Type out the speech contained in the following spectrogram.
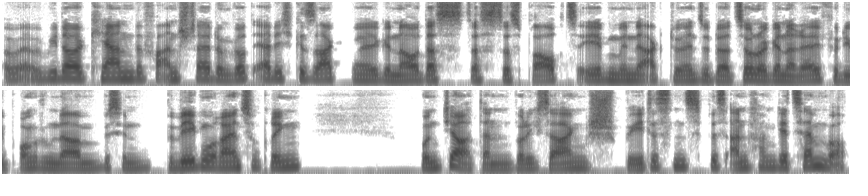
äh, wiederkehrende Veranstaltung wird, ehrlich gesagt, weil genau das, das, das braucht es eben in der aktuellen Situation oder generell für die Branche, um da ein bisschen Bewegung reinzubringen. Und ja, dann würde ich sagen, spätestens bis Anfang Dezember.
